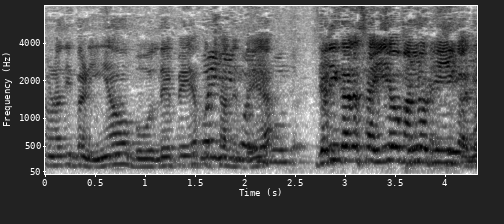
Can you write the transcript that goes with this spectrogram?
ਉਹਨਾਂ ਦੀ ਬਣੀ ਆ ਉਹ ਬੋਲਦੇ ਪਏ ਆ ਕੋਈ ਪੁੱਛਾਂ ਨਹੀਂ, ਕੋਈ ਦਿੰਦੇ ਆ। ਨਹੀਂ। ਜਿਹੜੀ ਗੱਲ ਸਹੀ ਆ ਉਹ ਮੰਨ ਲਓ ਠੀਕ ਆ ਜੀ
